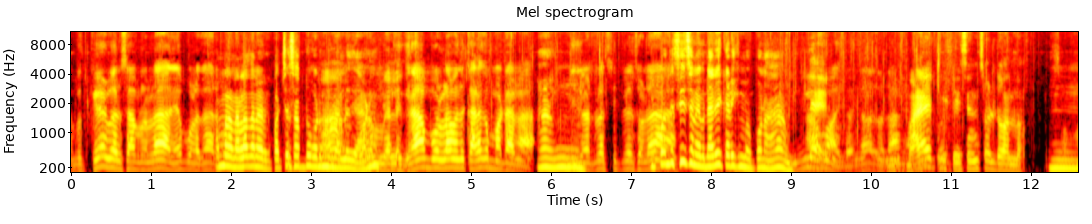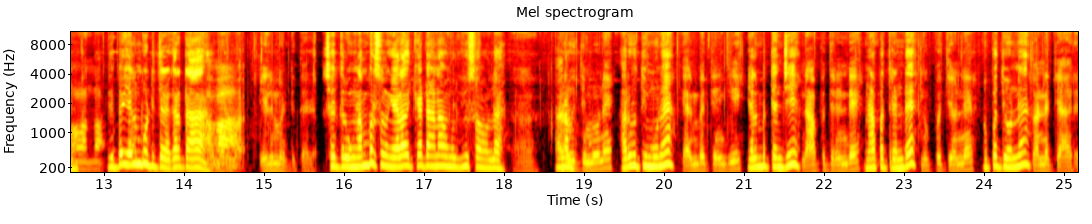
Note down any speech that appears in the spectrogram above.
நம்ம கேழ்வரகு சாப்பிட்றோம்ல அதே போல தான் இருக்கும். ஆமா நல்லா தானே இருக்கு. பச்சை சாப்பிட்டு உடம்பு நல்லது. உடம்பு நல்லது. கிராமப்புறம்லாம் வந்து கலக்க மாட்டாங்க. இந்த இடத்துல சிட்டில சொல்ல. இப்போ வந்து சீசன் இப்போ நிறைய கிடைக்குமா போனா? இல்ல மழை சீசன் சொல்லிட்டு வந்தோம். இது பேர் எலும்பூட்டி தழை கரெக்டா ஆமா. ஆமா எலுமெட்டு தழை. சரி உங்க நம்பர் சொல்லுங்க. யாராவது கேட்டாங்கன்னா உங்களுக்கு யூஸ் ஆகும்ல. அறுபத்தி மூணு அறுபத்தி மூணு எண்பத்தி அஞ்சு எண்பத்தஞ்சு நாற்பத்தி ரெண்டு நாற்பத்தி ரெண்டு முப்பத்தி ஒன்று முப்பத்தி ஒன்று தொண்ணூற்றி ஆறு.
